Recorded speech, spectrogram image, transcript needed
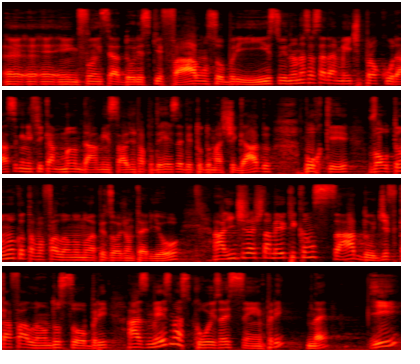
é, é, é influenciadores que falam sobre isso e não necessariamente procurar significa mandar mensagem para poder receber tudo mastigado, porque voltando ao que eu estava falando no episódio anterior, a gente já está meio que cansado de ficar falando sobre as mesmas coisas sempre, né? E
